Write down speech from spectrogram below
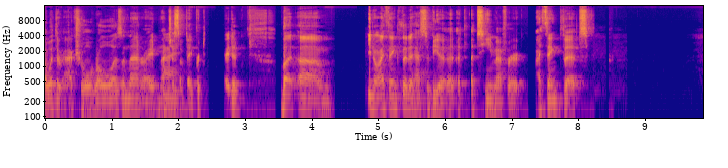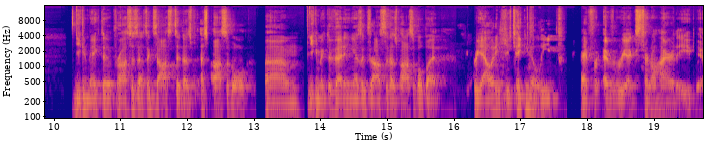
what their actual role was in that right? Not right. just if they participated. But um you know I think that it has to be a, a, a team effort. I think that you can make the process as exhaustive as, as possible. Um, you can make the vetting as exhaustive as possible. But reality is you're taking a leap right, for every external hire that you do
